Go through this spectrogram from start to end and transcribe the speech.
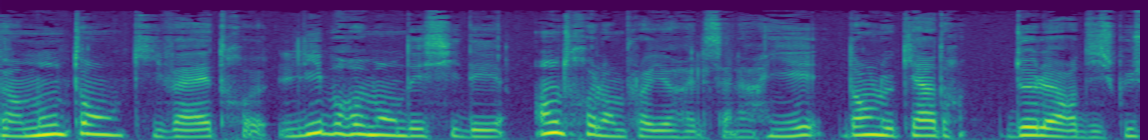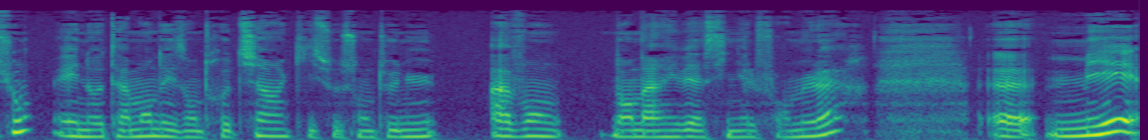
un montant qui va être librement décidé entre l'employeur et le salarié dans le cadre de leurs discussions et notamment des entretiens qui se sont tenus avant d'en arriver à signer le formulaire. Euh, mais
